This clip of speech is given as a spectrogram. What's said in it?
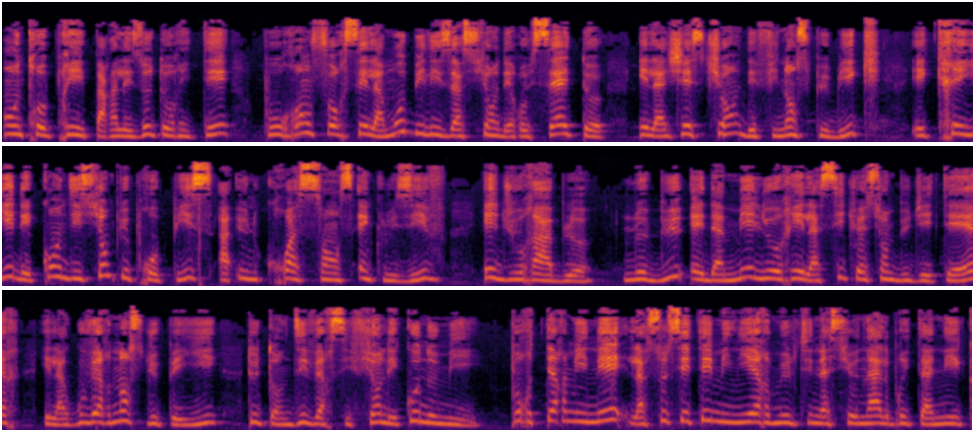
entrepris par les autorités pour renforcer la mobilisation des recettes et la gestion des finances publiques et créer des conditions plus propices à une croissance inclusive et durable. Le but est d'améliorer la situation budgétaire et la gouvernance du pays tout en diversifiant l'économie. Pour terminer, la société minière multinationale britannique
